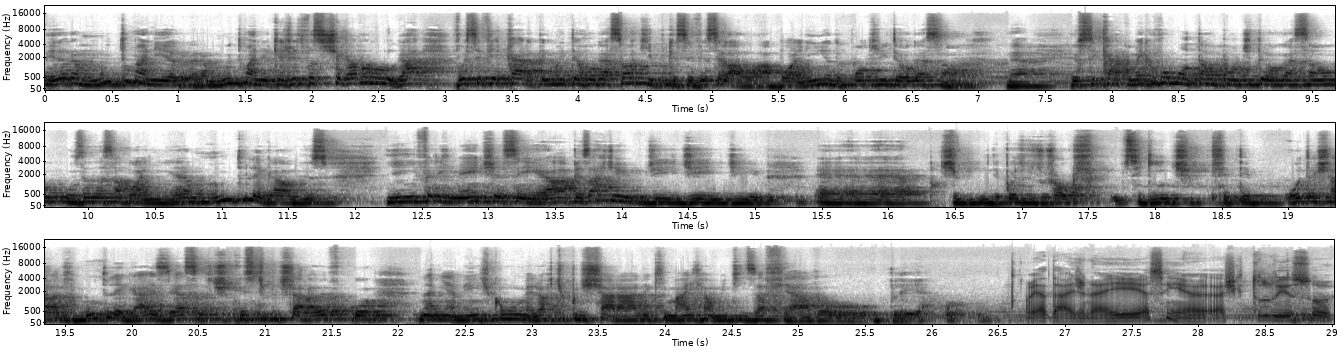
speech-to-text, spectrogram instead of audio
era muito maneiro, era muito maneiro. Que às vezes você chegava no lugar, você via, cara, tem uma interrogação aqui, porque você vê, sei lá, a bolinha do ponto de interrogação, né? Eu sei, cara, como é que eu vou montar um ponto de interrogação usando essa bolinha? Era muito legal isso. E infelizmente, assim, apesar de, de, de, de, é, é de depois dos jogos seguintes você ter outras charadas muito legais, essa, esse tipo de charada ficou na minha mente como o melhor tipo de charada que mais realmente desafiava o, o player. Verdade, né? E assim, acho que tudo isso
